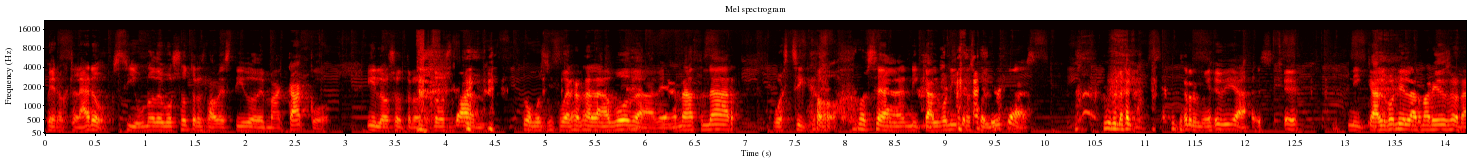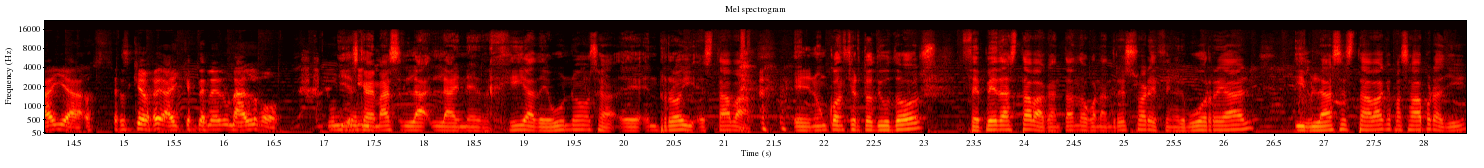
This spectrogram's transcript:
Pero claro, si uno de vosotros va vestido de macaco y los otros dos van como si fueran a la boda de Ana Aznar, pues chico, o sea, ni calvo ni tres pelucas. Una cosa intermedia. Es que ni calvo ni el armario de Soraya. O sea, es que hay que tener un algo. Un- Y es que además la, la energía de uno, o sea, eh, Roy estaba en un concierto de U2, Cepeda estaba cantando con Andrés Suárez en el Búho Real y Blas estaba que pasaba por allí.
